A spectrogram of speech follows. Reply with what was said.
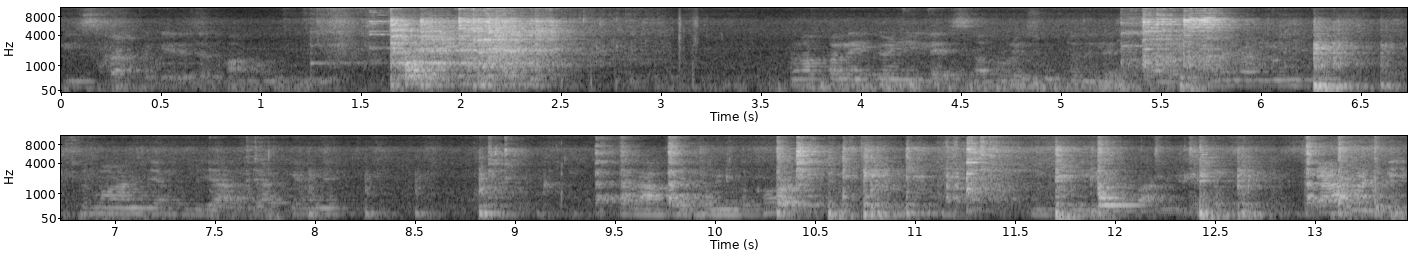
ਪੀਸ ਕੱਟ ਕੇ ਇਹਦੇ ਤੇ ਖਾਵਾਂਗੇ ਹੁਣ ਆਪਾਂ ਲੈ ਕੇ ਆਉਣੀ ਲੈਸਾਂ ਥੋੜੇ ਸੂਟਾਂ ਦੀ ਲੈਸਾਂ ਲੈ ਕੇ ਸਮਾਨ ਜਿਹਾ ਬਾਜ਼ਾਰ ਜਾ ਕੇ ਉਹਨੇ ਕਰਾ ਕੇ ਤੁਹਾਨੂੰ ਦਿਖਾਓ। ਚਾਹ ਬਣ ਗਈ,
